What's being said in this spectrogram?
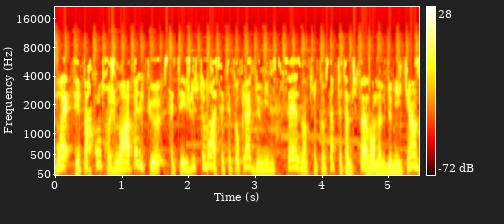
ouais, et par contre, je me rappelle que c'était justement à cette époque-là, 2016, un truc comme ça, peut-être un petit peu avant, même 2015,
